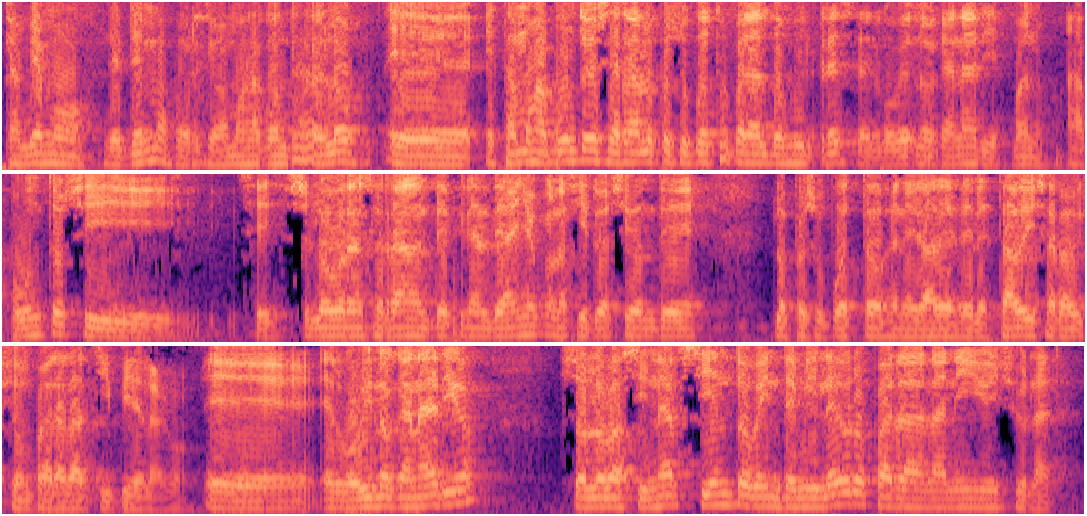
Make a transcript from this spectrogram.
Cambiamos de tema porque vamos a contrarreloj. Eh, estamos a punto de cerrar los presupuestos para el 2013 del Gobierno de Canarias. Bueno, a punto si se logran cerrar ante final de año con la situación de los presupuestos generales del Estado y esa reducción para el archipiélago. Eh, el Gobierno canario solo va a asignar 120.000 euros para el anillo insular.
